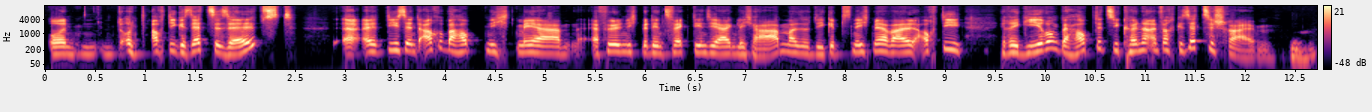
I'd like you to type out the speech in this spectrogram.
Und, und auch die Gesetze selbst, äh, äh die sind auch überhaupt nicht mehr, erfüllen nicht mehr den Zweck, den sie eigentlich haben. Also die gibt es nicht mehr, weil auch die Regierung behauptet, sie könne einfach Gesetze schreiben. Mhm.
